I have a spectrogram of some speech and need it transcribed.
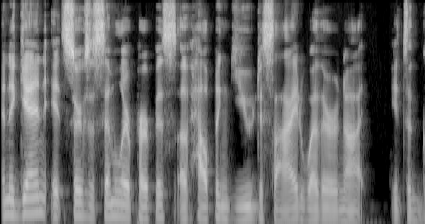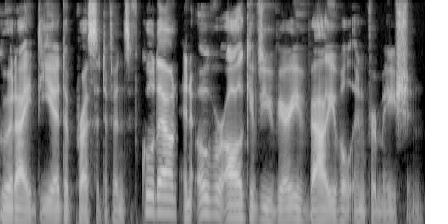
And again, it serves a similar purpose of helping you decide whether or not it's a good idea to press a defensive cooldown, and overall gives you very valuable information.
